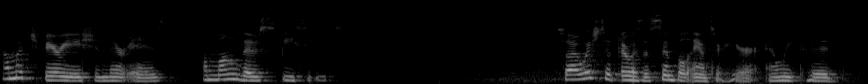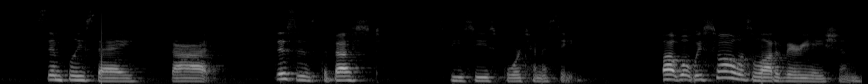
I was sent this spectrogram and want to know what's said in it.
how much variation there is among those species. So I wish that there was a simple answer here and we could simply say that this is the best species for Tennessee. But what we saw was a lot of variation.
